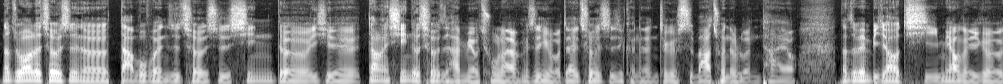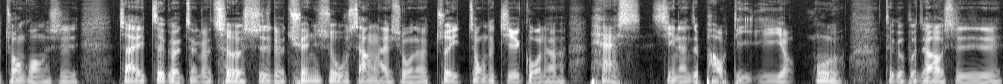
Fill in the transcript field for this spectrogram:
那主要的测试呢，大部分是测试新的一些，当然新的车子还没有出来，可是有在测试可能这个十八寸的轮胎哦。那这边比较奇妙的一个状况是，在这个整个测试的圈数上来说呢，最终的结果呢，Has 竟然是跑第一哦。哦，这个不知道是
